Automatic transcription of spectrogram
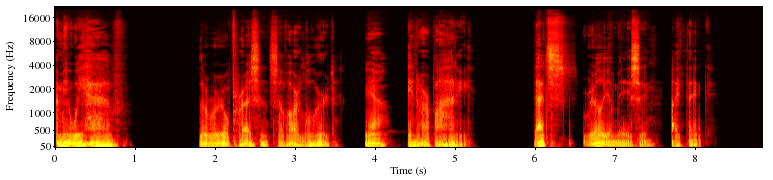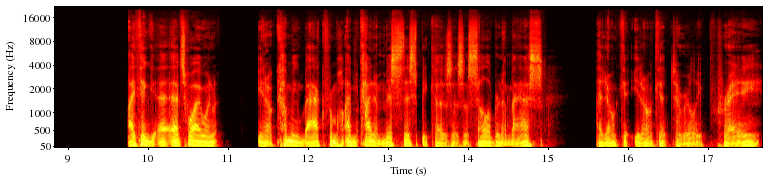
I mean, we have the real presence of our Lord Yeah. in our body. That's really amazing, I think. I think uh, that's why when, you know, coming back from, I'm kind of miss this because as a celebrant of Mass, I don't get, you don't get to really pray.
